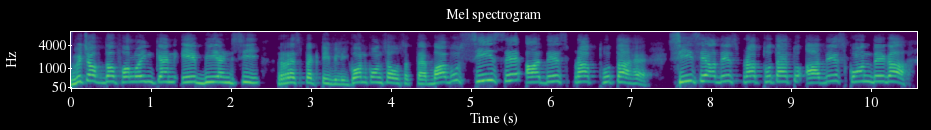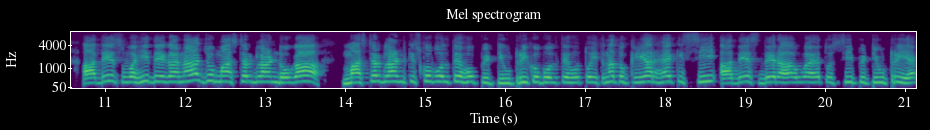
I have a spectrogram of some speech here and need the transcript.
which of the following can A B and C respectively कौन कौन सा हो सकता है? बाबू सी से आदेश प्राप्त होता है। सी से आदेश प्राप्त होता है तो आदेश कौन देगा? आदेश वही देगा ना जो मास्टर ग्लैंड होगा। मास्टर ग्लैंड किसको बोलते हो? पिट्यूटरी को बोलते हो? तो इतना तो क्लियर है कि सी आदेश दे रहा हुआ है तो सी पिट्यूटरी है।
